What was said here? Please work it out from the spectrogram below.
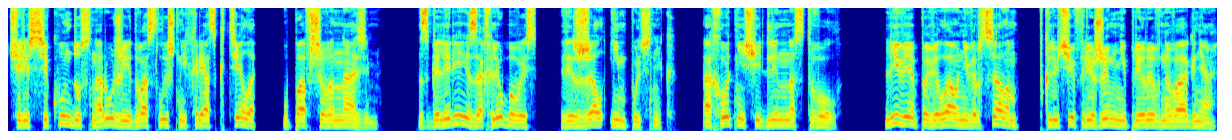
Через секунду снаружи едва слышный хряск тела, упавшего на земь. С галереи, захлебываясь, визжал импульсник. Охотничий длинноствол. Ливия повела универсалом, включив режим непрерывного огня.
